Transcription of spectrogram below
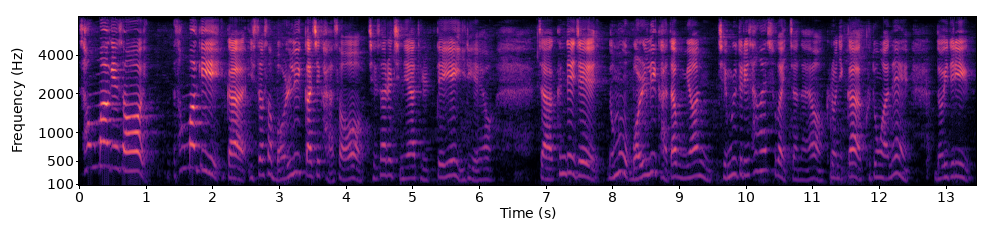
성막에서, 성막이, 그러니까 있어서 멀리까지 가서 제사를 지내야 될 때의 일이에요. 자, 근데 이제 너무 멀리 가다 보면 재물들이 상할 수가 있잖아요. 그러니까 그동안에 너희들이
